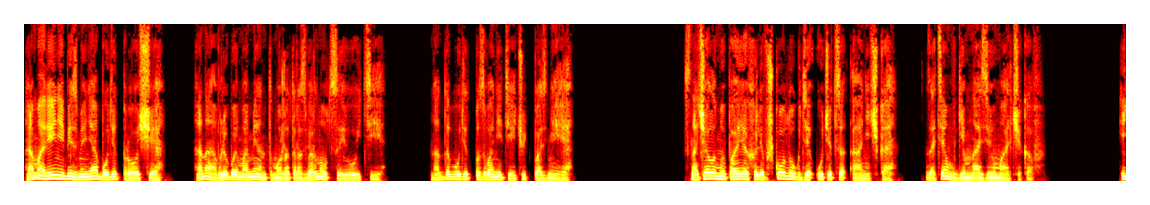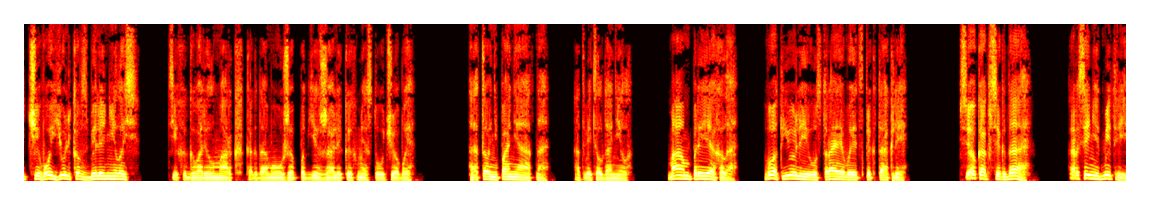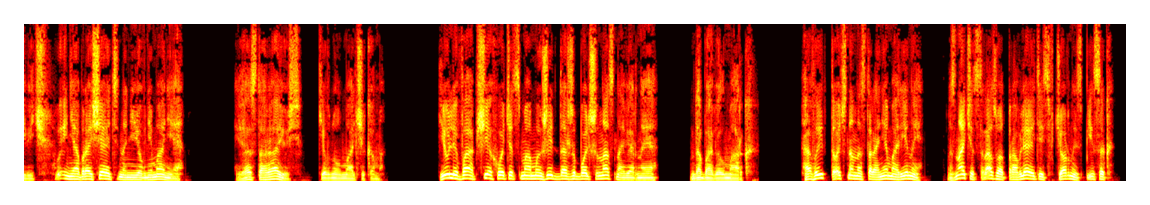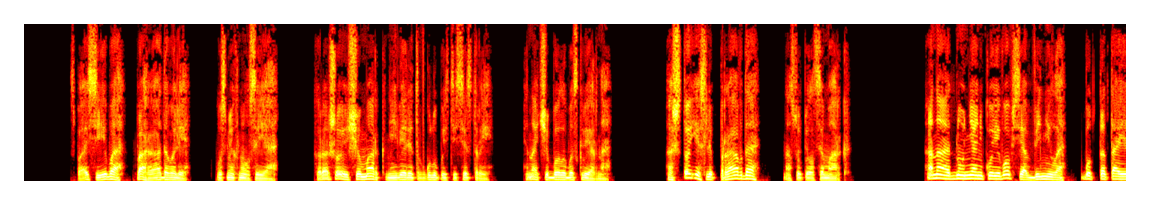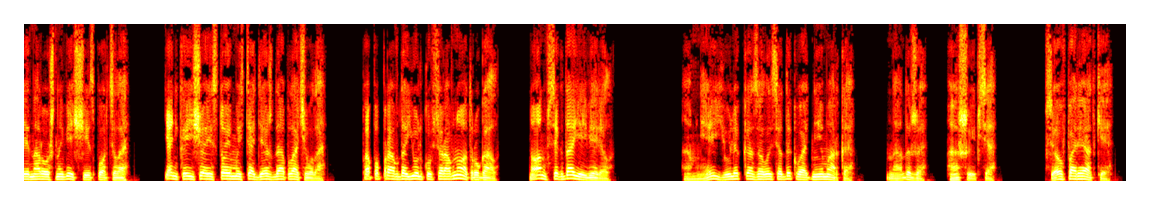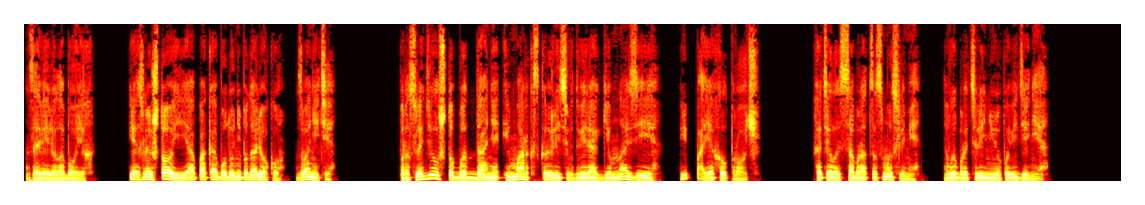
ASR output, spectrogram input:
А Марине без меня будет проще, она в любой момент может развернуться и уйти. Надо будет позвонить ей чуть позднее. Сначала мы поехали в школу, где учится Анечка, затем в гимназию мальчиков. «И чего Юлька взбеленилась?» — тихо говорил Марк, когда мы уже подъезжали к их месту учебы. «А то непонятно», — ответил Данил. «Мам приехала. Вот Юлия устраивает спектакли. Все как всегда. Арсений Дмитриевич, вы не обращайте на нее внимания. «Я стараюсь», — кивнул мальчиком. «Юля вообще хочет с мамой жить даже больше нас, наверное», — добавил Марк. «А вы точно на стороне Марины. Значит, сразу отправляетесь в черный список». «Спасибо, порадовали», — усмехнулся я. «Хорошо еще Марк не верит в глупости сестры, иначе было бы скверно». «А что, если правда?» — насупился Марк. «Она одну няньку и вовсе обвинила, будто та ей нарочно вещи испортила, Янька еще и стоимость одежды оплачивала. Папа, правда, Юльку все равно отругал, но он всегда ей верил. А мне Юля казалась адекватнее Марка. Надо же, ошибся. «Все в порядке», — заверил обоих. «Если что, я пока буду неподалеку. Звоните». Проследил, чтобы Даня и Марк скрылись в дверях гимназии и поехал прочь. Хотелось собраться с мыслями, выбрать линию поведения.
